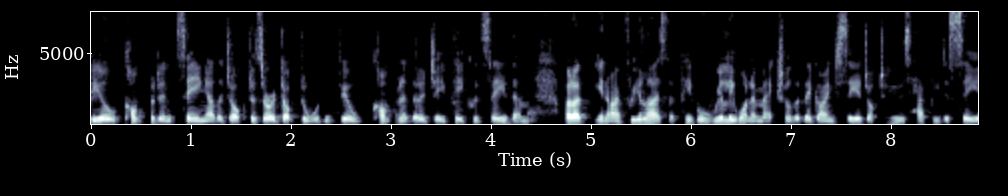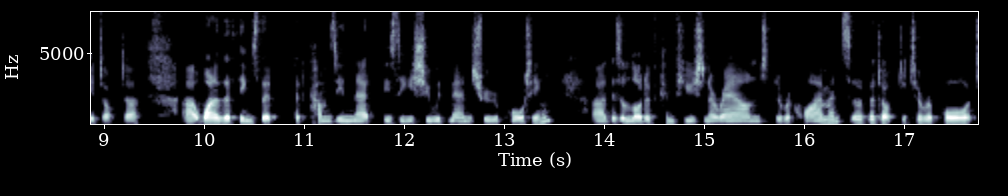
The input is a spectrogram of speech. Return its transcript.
feel confident seeing other doctors, or a doctor wouldn't feel confident that a GP could see them. But I've, you know, I've realised that people really want to make sure that they're going to see a doctor who is happy to see a doctor. Uh, one of the things that that comes in that is the issue with mandatory reporting. Uh, there's a lot of confusion around the requirements of a doctor to report.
